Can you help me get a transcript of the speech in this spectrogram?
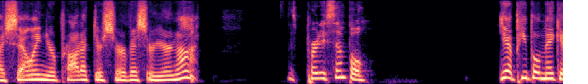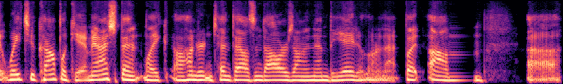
by selling your product or service or you're not. It's pretty simple. Yeah, people make it way too complicated. I mean, I spent like $110,000 on an MBA to learn that, but um, uh,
